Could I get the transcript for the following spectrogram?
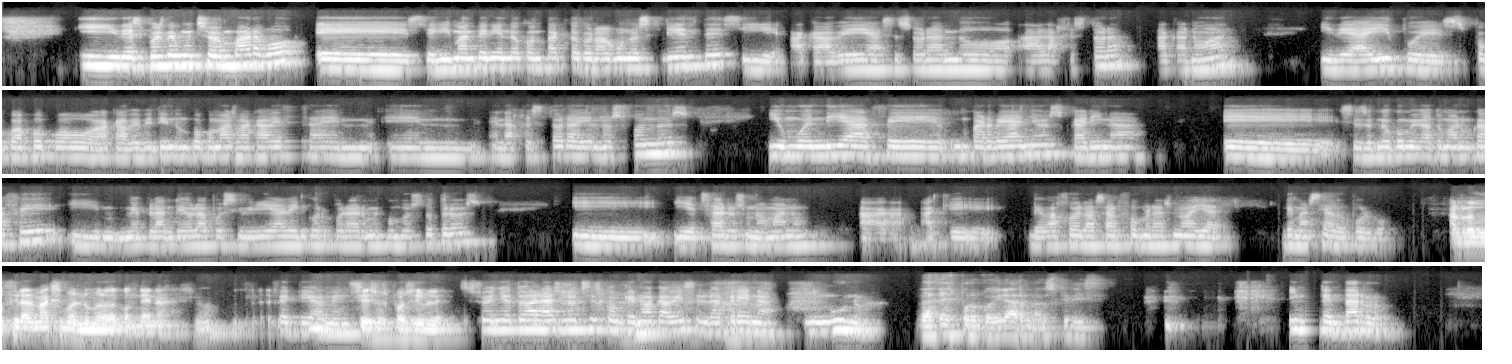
Y después de mucho embargo, eh, seguí manteniendo contacto con algunos clientes y acabé asesorando a la gestora, a Canoar, y de ahí, pues poco a poco acabé metiendo un poco más la cabeza en, en- la gestora y en los fondos. Y un buen día, hace un par de años, Karina eh, se sentó conmigo a tomar un café y me planteó la posibilidad de incorporarme con vosotros y, y echaros una mano a que debajo de las alfombras no haya demasiado polvo, Al reducir al máximo el número de condenas, ¿no? efectivamente. Si eso es posible. Sueño todas las noches con que no acabéis en la trena, ninguno. Gracias por cuidarnos, Cris. Intentarlo.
